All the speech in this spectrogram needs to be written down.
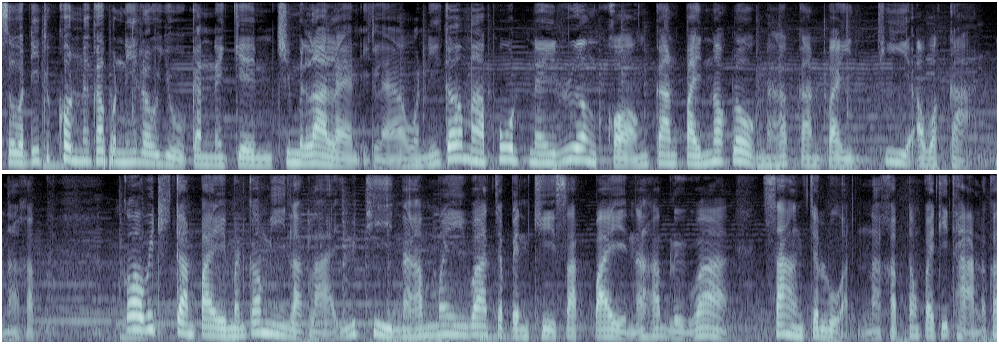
สวัสดีทุกคนนะครับ วันนี้เราอยู่กันในเกม c h i m e r a Land อีกแล้ว วันนี้ก็มาพูดในเรื่องของการไปนอกโลกนะครับ การไปที่อวกาศนะครับ ก็วิธีการไปมันก็มีหลากหลายวิธีนะครับ ไม่ว่าจะเป็นขี่สัตว์ไปนะครับ หรือว่าสร้างจรวดนะครับ ต้องไปที่ฐานแล้วก็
